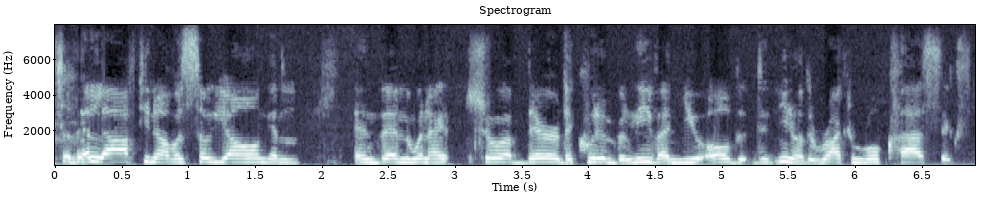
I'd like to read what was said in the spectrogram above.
so they laughed. You know, I was so young. And, and then when I show up there, they couldn't believe I knew all the, the you know, the rock and roll classics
